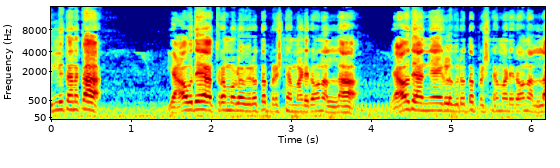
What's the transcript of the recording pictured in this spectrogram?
ಇಲ್ಲಿ ತನಕ ಯಾವುದೇ ಅಕ್ರಮಗಳ ವಿರುದ್ಧ ಪ್ರಶ್ನೆ ಮಾಡಿರೋನಲ್ಲ. ಯಾವುದೇ ಅನ್ಯಾಯಗಳ ವಿರುದ್ಧ ಪ್ರಶ್ನೆ ಮಾಡಿರೋನಲ್ಲ.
